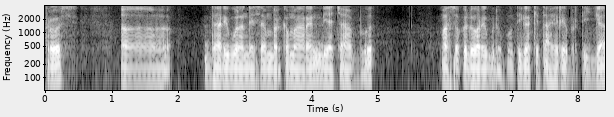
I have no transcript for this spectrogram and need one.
terus eh, dari bulan Desember kemarin dia cabut masuk ke 2023 kita akhirnya bertiga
